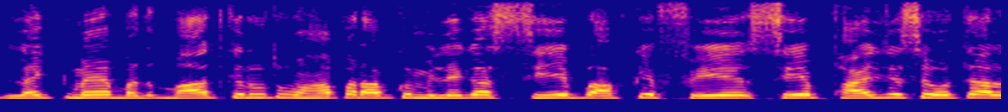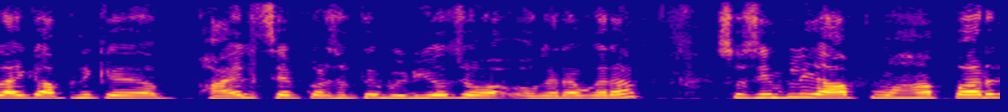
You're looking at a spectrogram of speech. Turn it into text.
लाइक मैं बात करूँ तो वहाँ पर आपको मिलेगा सेव, आपके फे, सेव फ़ाइल जैसे होता है लाइक अपनी फ़ाइल सेव कर सकते हो, वीडियोज़ वगैरह वगैरह। सो सिंपली आप वहाँ पर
